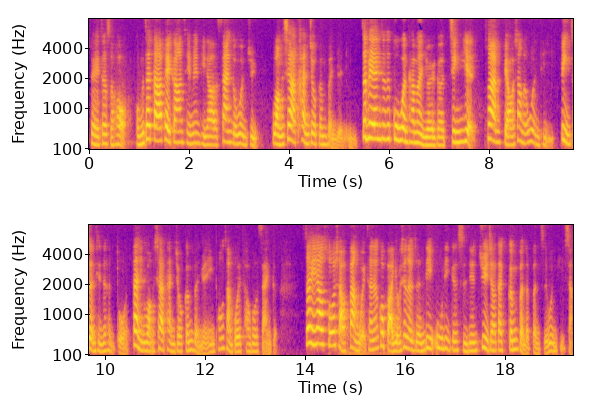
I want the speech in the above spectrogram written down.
所以这时候我们再搭配刚刚前面提到的三个问句，往下探究根本原因。这边就是顾问他们有一个经验，虽然表象的问题病症其实很多，但你往下探究根本原因，通常不会超过三个，所以要缩小范围，才能够把有限的人力、物力跟时间聚焦在根本的本质问题上。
